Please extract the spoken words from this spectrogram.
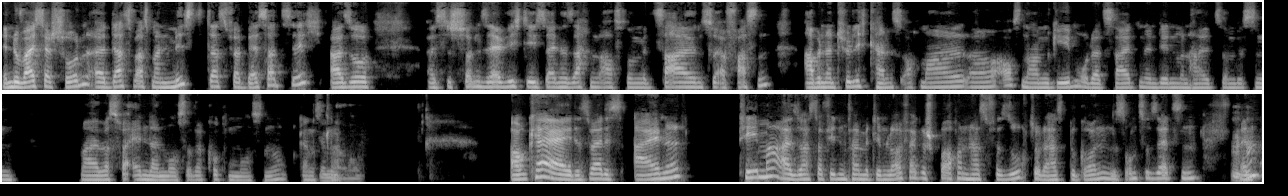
Denn du weißt ja schon, äh, das, was man misst, das verbessert sich. Also es ist schon sehr wichtig, seine Sachen auch so mit Zahlen zu erfassen. Aber natürlich kann es auch mal äh, Ausnahmen geben oder Zeiten, in denen man halt so ein bisschen mal was verändern muss oder gucken muss. Ne? Ganz klar. Genau. Okay, das war das eine Thema. Also hast du auf jeden Fall mit dem Läufer gesprochen, hast versucht oder hast begonnen, es umzusetzen. Mhm.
